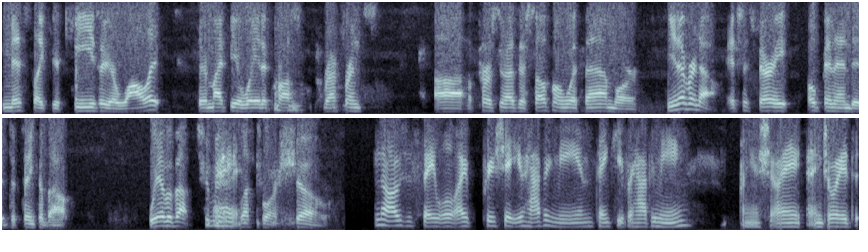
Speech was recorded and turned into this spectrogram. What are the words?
missed, like your keys or your wallet. There might be a way to cross reference uh, a person who has their cell phone with them, or you never know. It's just very open ended to think about. We have about two minutes right. left to our show. No, I was just say, well, I appreciate you having me, and thank you for having me on your show. I enjoyed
